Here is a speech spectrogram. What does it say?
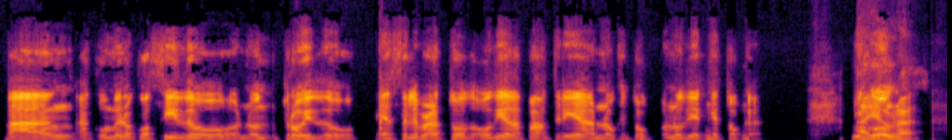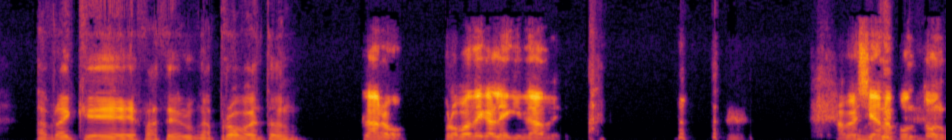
van a comer o cocido no entroido e a celebrar todo o Día da Patria no, que to no día que toca? Ai, habrá, habrá que facer unha proba, entón. Claro, proba de galeguidade. A ver se Ana Pontón,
